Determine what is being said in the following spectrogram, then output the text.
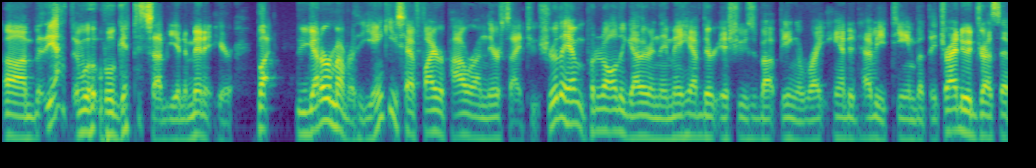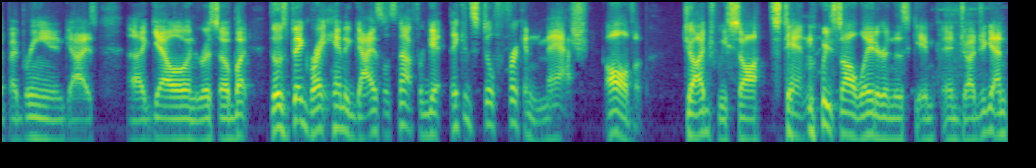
um, but yeah, we'll, we'll get to Sebi in a minute here, but. You got to remember the Yankees have firepower on their side too. Sure, they haven't put it all together, and they may have their issues about being a right-handed heavy team, but they tried to address that by bringing in guys, uh, Gallo and Rizzo. But those big right-handed guys, let's not forget, they can still freaking mash all of them. Judge, we saw Stanton, we saw later in this game, and Judge again,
